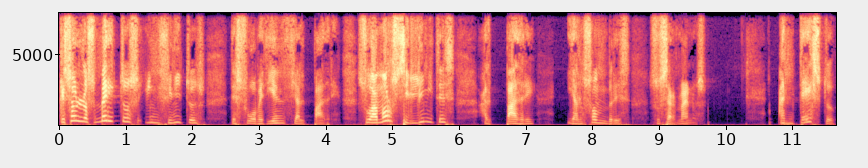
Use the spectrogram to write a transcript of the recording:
que son los méritos infinitos de su obediencia al Padre, su amor sin límites al Padre y a los hombres, sus hermanos, ante esto,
